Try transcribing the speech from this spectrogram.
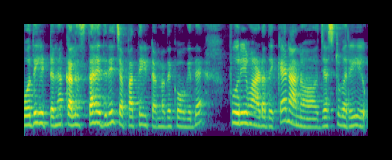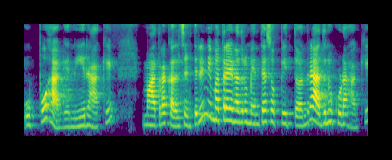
ಗೋಧಿ ಹಿಟ್ಟನ್ನು ಕಲಿಸ್ತಾ ಇದ್ದೀನಿ, ಚಪಾತಿ ಹಿಟ್ಟು ಅನ್ನೋದಕ್ಕೆ ಹೋಗಿದ್ದೆ ಪೂರಿ ಮಾಡೋದಕ್ಕೆ ನಾನು ಜಸ್ಟ್ ಬರೀ ಉಪ್ಪು, ಹಾಗೆ ನೀರು ಹಾಕಿ ಮಾತ್ರ ಕಲಸಿಡ್ತೀನಿ. ನಿಮ್ಮ ಹತ್ರ ಏನಾದರೂ ಮೆಂತ್ಯ ಸೊಪ್ಪು ಇತ್ತು ಅಂದರೆ ಅದನ್ನು ಕೂಡ ಹಾಕಿ.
